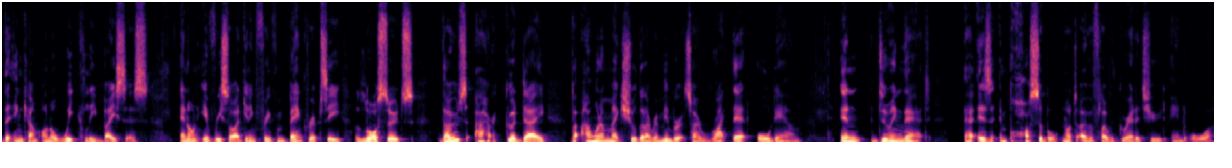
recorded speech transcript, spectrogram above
the income on a weekly basis and on every side getting free from bankruptcy, lawsuits. Those are a good day, but I want to make sure that I remember it. So I write that all down. And doing that, uh, is impossible not to overflow with gratitude and awe.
